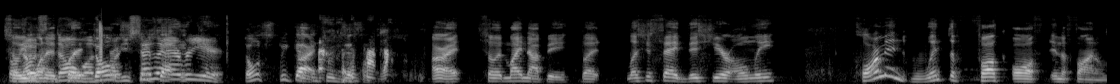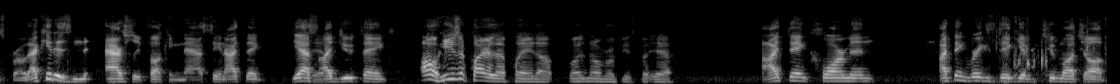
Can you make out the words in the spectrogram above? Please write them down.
so he Don't- wanted don't play. was, don't bro. He says that that every year. Don't speak that All right. into existence. All right, so it might not be, but let's just say this year only. Klarman went the fuck off in the finals, bro. That kid is n- actually fucking nasty, and I think yes, Yeah. I do think Oh, he's a player that played up. Well, no rookies, but yeah. I think Klarman I think Riggs did give too much up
